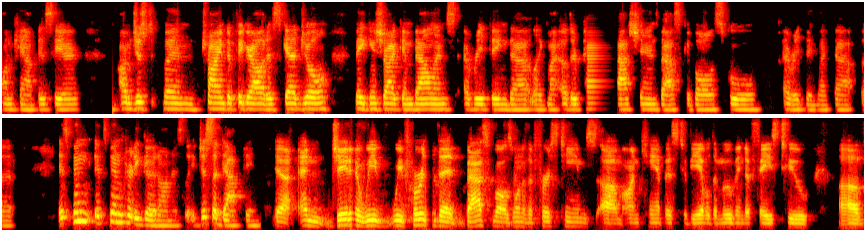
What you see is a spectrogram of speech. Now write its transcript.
on campus here. I've just been trying to figure out a schedule, making sure I can balance everything that like my other passions, basketball, school, everything like that. But it's been it's been pretty good honestly just adapting yeah and jada we've we've heard that basketball is one of the first teams um, on campus to be able to move into phase two of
